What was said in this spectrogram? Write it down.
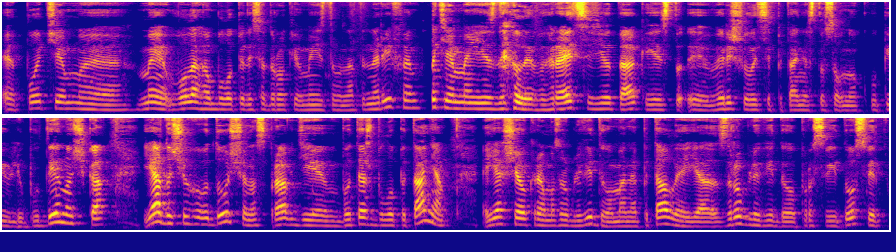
Е, Потім е, ми в Олега було 50 років. Ми їздили на Тенеріфе. Потім ми їздили в Грецію, так і е, вирішили ці питання стосовно купівлі будиночка. Я до чого веду, що насправді, бо теж було питання. Я ще окремо зроблю відео. Мене питали. Я зроблю відео про свій досвід,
